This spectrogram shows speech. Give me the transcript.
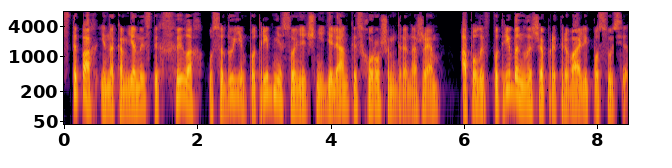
Степах і на кам'янистих схилах у саду їм потрібні сонячні ділянки з хорошим дренажем, а полив потрібен лише при тривалій посусі.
